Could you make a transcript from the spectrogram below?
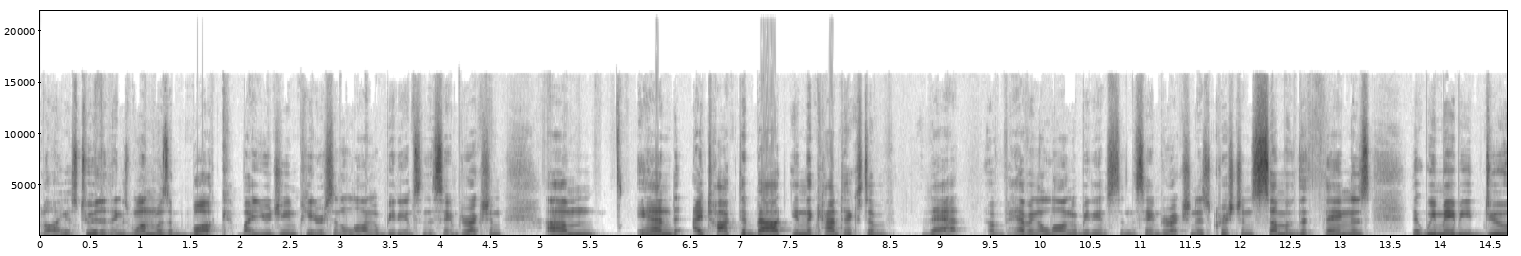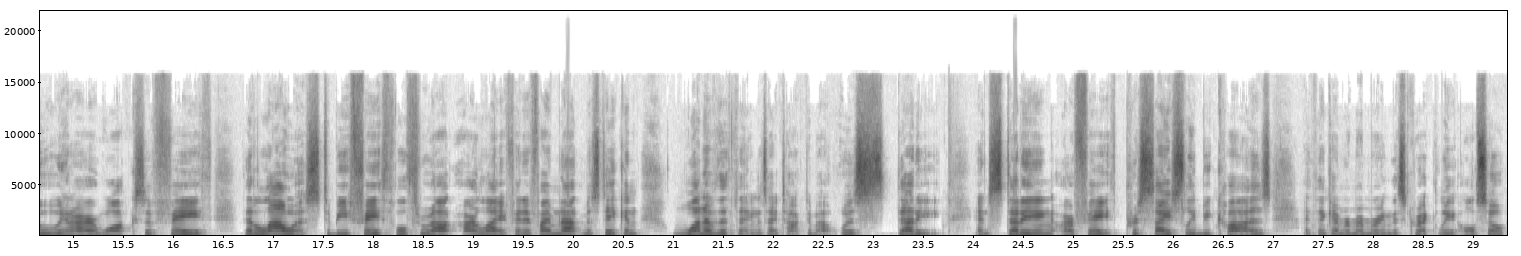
well, I guess two of the things. One was a book by Eugene Peterson, A Long Obedience in the Same Direction. Um, and I talked about, in the context of that, of having a long obedience in the same direction as Christians, some of the things that we maybe do in our walks of faith that allow us to be faithful throughout our life. And if I'm not mistaken, one of the things I talked about was study and studying our faith, precisely because, I think I'm remembering this correctly also,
